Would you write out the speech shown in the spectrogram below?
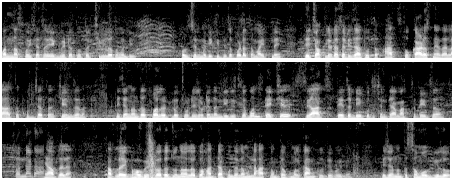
पन्नास पैशाचं एक भेटत होतं चिल्लरमध्ये. होलसेलमध्ये कितीचं पडायचं माहीत नाही. ते चॉकलेटासाठी जात होतं. आज तो काळच नाही झाला आज तर खूप जास्त चेंज झाला. त्याच्यानंतर पलटलो छोटे छोटे नंदी दिसले पण त्याचे स- आज त्याचं डेकोरेशन त्यामागचं त्याचं सन्नाटा. हे आपल्याला आपला एक भाऊ भेटला होता जुनावाला तो हात दाखवून झाला म्हटलं हात नको दाखवू मला काम करते पहिले. त्याच्यानंतर समोर गेलो.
